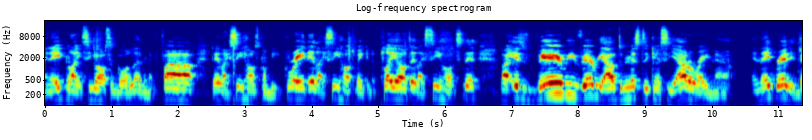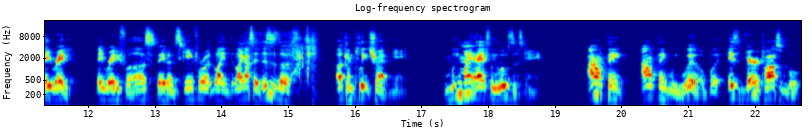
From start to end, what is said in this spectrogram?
and they like Seahawks to go eleven and five. They like Seahawks gonna be great. They like Seahawks making the playoffs. They like Seahawks this. Like it's very very optimistic in Seattle right now, and they ready. They ready. They ready for us. They done scheme for it. Like like I said, this is a a complete trap game. We might actually lose this game. I don't think I don't think we will, but it's very possible.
